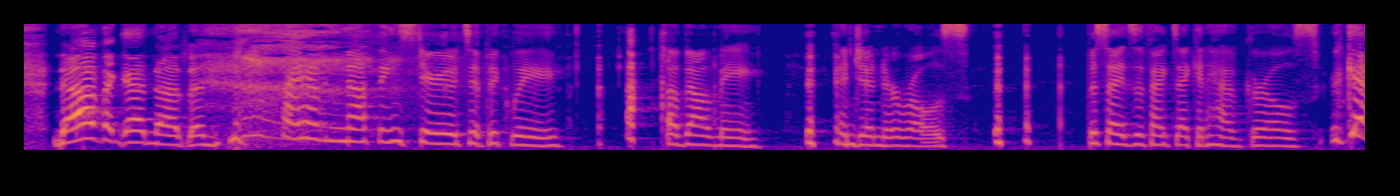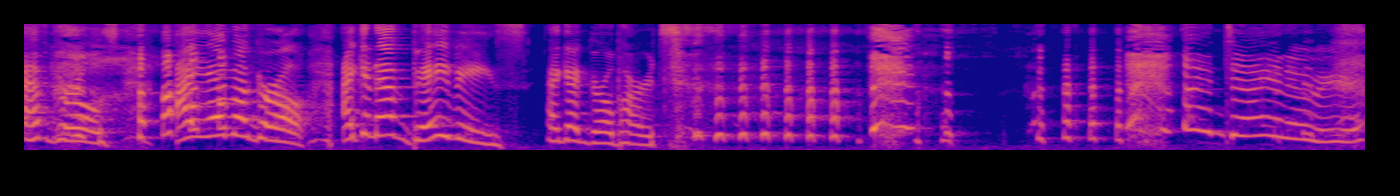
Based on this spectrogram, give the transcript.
no, I got nothing. I have nothing stereotypically about me and gender roles. Besides the fact I can have girls. I can have girls. I am a girl. I can have babies. I got girl parts. I'm dying over here.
